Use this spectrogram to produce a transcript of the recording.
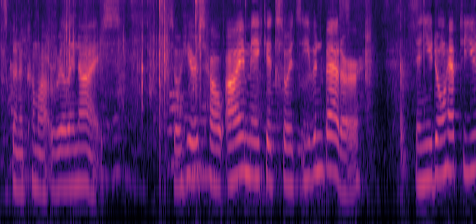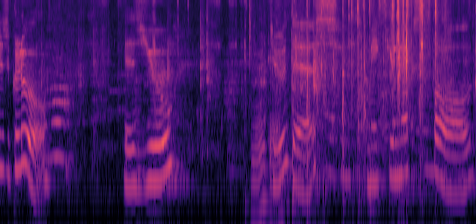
it's going to come out really nice. So here's how I make it so it's even better. Then you don't have to use glue. Is you Okay. do this, make your next fold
